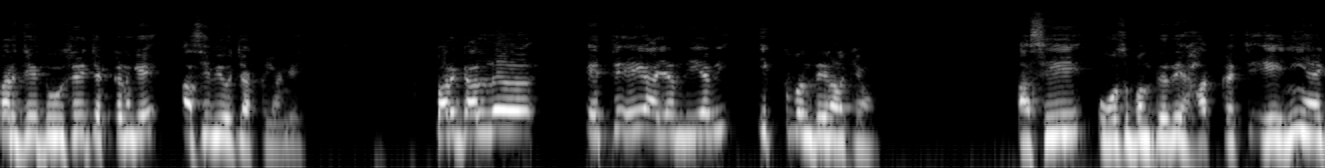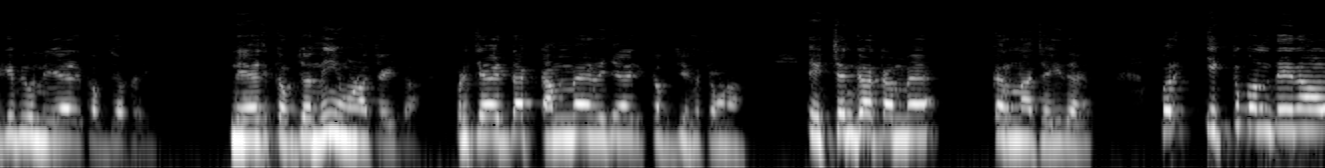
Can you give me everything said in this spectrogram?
ਪਰ ਜੇ ਦੂਸਰੇ ਚੱਕਣਗੇ ਅਸੀਂ ਵੀ ਉਹ ਚੱਕ ਲਾਂਗੇ। ਪਰ ਗੱਲ ਇੱਥੇ ਇਹ ਆ ਜਾਂਦੀ ਹੈ ਵੀ ਇੱਕ ਬੰਦੇ ਨਾਲ ਕਿਉਂ? ਅਸੀਂ ਉਸ ਬੰਦੇ ਦੇ ਹੱਕ 'ਚ ਇਹ ਨਹੀਂ ਹੈ ਕਿ ਵੀ ਉਹ ਨਜਾਇਜ਼ ਕਬਜ਼ਾ ਕਰੇ। ਨਜਾਇਜ਼ ਕਬਜ਼ਾ ਨਹੀਂ ਹੋਣਾ ਚਾਹੀਦਾ। ਪੰਚਾਇਤ ਦਾ ਕੰਮ ਹੈ ਨਜਾਇਜ਼ ਕਬਜ਼ੇ ਹਟਾਉਣਾ। ਇਹ ਚੰਗਾ ਕੰਮ ਹੈ, ਕਰਨਾ ਚਾਹੀਦਾ ਹੈ। ਪਰ ਇੱਕ ਬੰਦੇ ਨਾਲ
